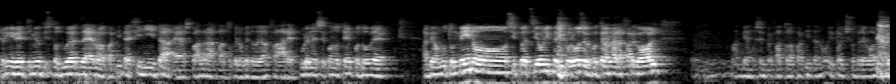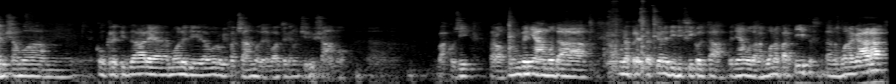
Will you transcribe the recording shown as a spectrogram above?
i primi 20 minuti sto 2-0 la partita è finita e la squadra ha fatto quello che doveva fare, pure nel secondo tempo dove abbiamo avuto meno situazioni pericolose per poter andare a fare gol, mm, abbiamo sempre fatto la partita noi, poi ci sono delle volte che riusciamo a mm, concretizzare la mole di lavoro che facciamo, delle volte che non ci riusciamo va così, però non veniamo da una prestazione di difficoltà, veniamo da una buona partita, da una buona gara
